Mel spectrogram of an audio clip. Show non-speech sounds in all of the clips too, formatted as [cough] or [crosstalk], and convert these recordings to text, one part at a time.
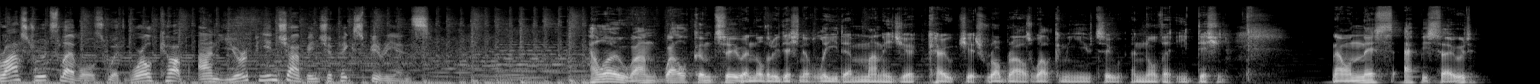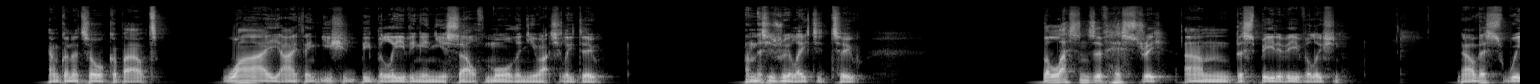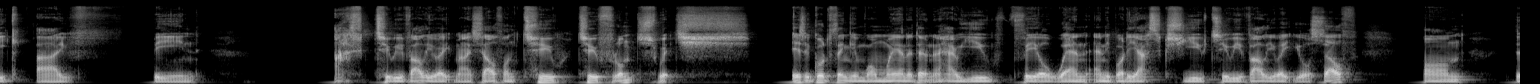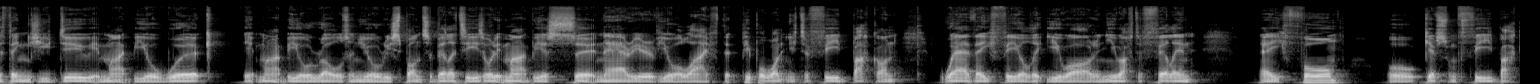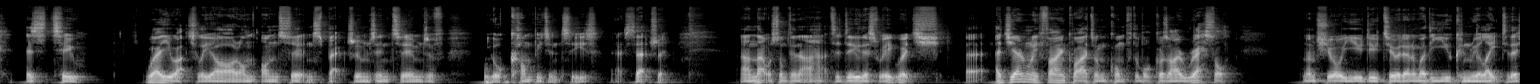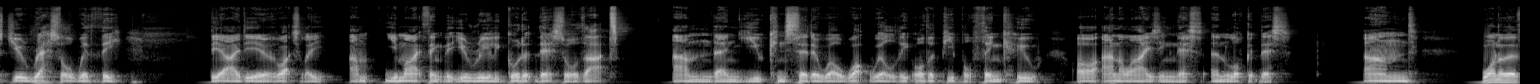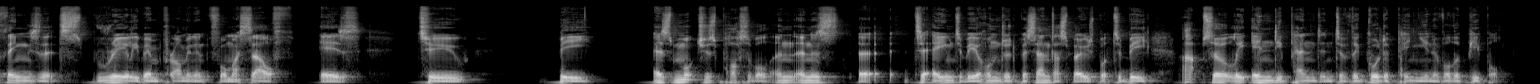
grassroots levels with World Cup and European Championship experience. Hello and welcome to another edition of Leader Manager Coach. It's Rob Riles welcoming you to another edition. Now, on this episode, I'm going to talk about why I think you should be believing in yourself more than you actually do. And this is related to the lessons of history and the speed of evolution. Now, this week I've been asked to evaluate myself on two two fronts, which is a good thing in one way. And I don't know how you feel when anybody asks you to evaluate yourself on the things you do. It might be your work, it might be your roles and your responsibilities, or it might be a certain area of your life that people want you to feed back on where they feel that you are, and you have to fill in a form or give some feedback as to where you actually are on, on certain spectrums in terms of your competencies, etc. And that was something that I had to do this week, which uh, I generally find quite uncomfortable because I wrestle, and I'm sure you do too. I don't know whether you can relate to this. Do you wrestle with the the idea of well, actually, um, you might think that you're really good at this or that, and then you consider, well, what will the other people think who are analysing this and look at this? And one of the things that's really been prominent for myself is to be as much as possible and, and as uh, to aim to be 100%, I suppose, but to be absolutely independent of the good opinion of other people.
